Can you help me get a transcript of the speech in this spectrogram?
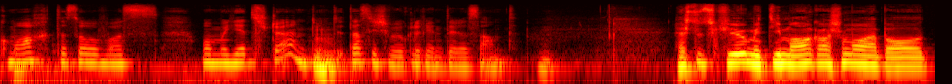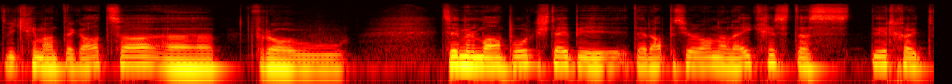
gemacht also was wo wir jetzt stehen und mhm. das ist wirklich interessant. Mhm. Hast du das Gefühl, mit deinem Engagement, eben auch die Vicky Mantegazza, äh, Frau Zimmermann Burgenstein bei den Rapid Lakers, dass ihr könnt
